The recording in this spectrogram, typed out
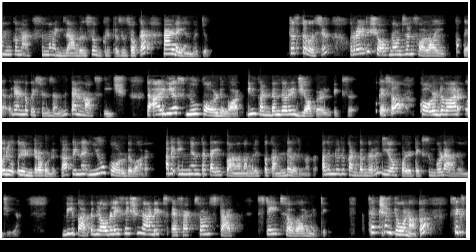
നമുക്ക് മാക്സിമം എക്സാമ്പിൾസും ക്രിറ്റിസിസും ഒക്കെ ആഡ് ചെയ്യാൻ പറ്റും. Fifth question write short notes and following okay രണ്ട് ക്വസ്റ്റ്യൻസ് ആണ്. Ten marks each the ideas new cold war in contemporary geo politics okay so cold war ഒരു ഇൻട്രോ കൊടുക്കുക പിന്നെ ന്യൂ കോൾഡ് വാർ അത് എങ്ങനത്തെ ടൈപ്പ് ആണ് നമ്മൾ ഇപ്പൊ കണ്ടുവരുന്നത്? അതിന്റെ ഒരു കണ്ടംപററി ജിയോ പൊളിറ്റിക്സും കൂടെ ആഡ് ഓൺ ചെയ്യാം. B part globalisation and its effects on stat state sovereignty section ടൂനകത്ത് six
